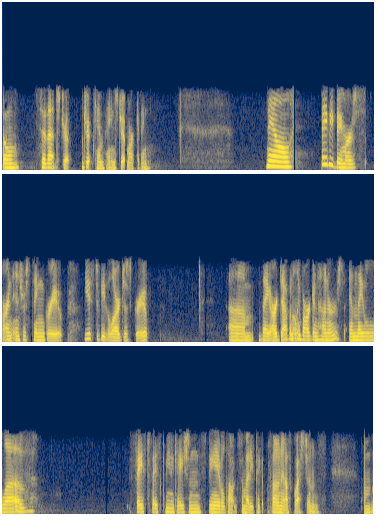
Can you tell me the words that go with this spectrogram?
So, so that's drip drip campaigns, drip marketing. Now, baby boomers are an interesting group used to be the largest group. Um, they are definitely bargain hunters and they love face to face communications, being able to talk to somebody, pick up the phone, ask questions. Um,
